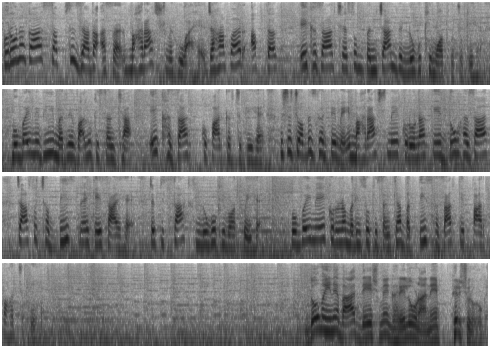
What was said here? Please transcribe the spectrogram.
कोरोना का सबसे ज़्यादा असर महाराष्ट्र में हुआ है, जहाँ पर अब तक एक हज़ार छह सौ पंचानवे लोगों की मौत हो चुकी है। मुंबई में भी मरने वालों की संख्या 1000 को पार कर चुकी है। पिछले 24 घंटे में महाराष्ट्र में कोरोना के 2426 नए केस आए हैं, जबकि 60 लोगों की मौत हुई है। मुंबई में कोरोना मरीजों की संख्या बत्तीस हज़ार के पार पहुँच चुकी है। दो महीने बाद देश में घरेलू उड़ानें फिर शुरू हो गई।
